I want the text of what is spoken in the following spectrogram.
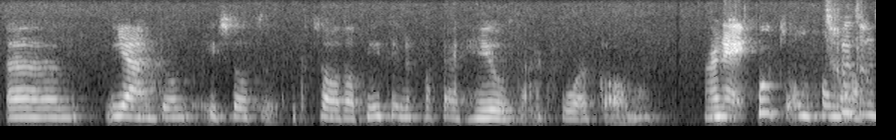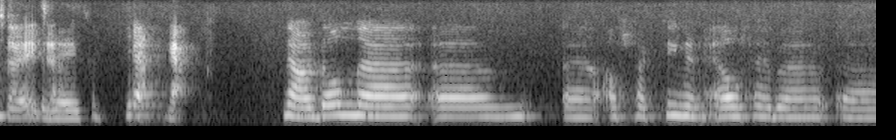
Ehm, ja, dan is dat, zal dat niet in de praktijk heel vaak voorkomen. Maar nee, het is goed om van goed om te weten. te weten. Ja. ja. Nou, dan uh, uh, afspraak 10 en 11 hebben, uh,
